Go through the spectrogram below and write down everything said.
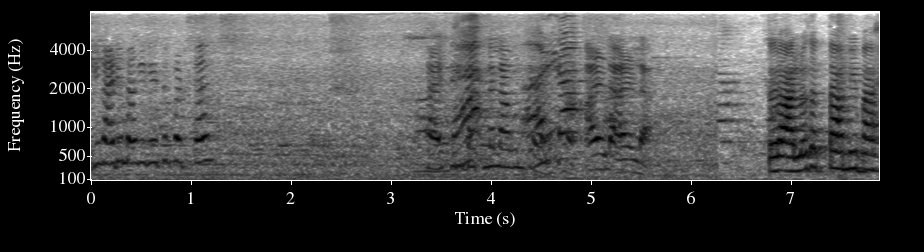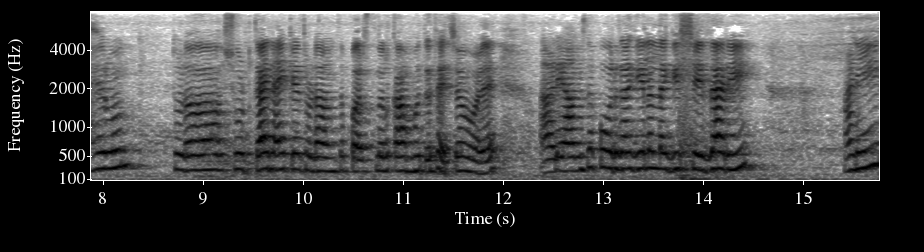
ही गाडी मागे घ्यायचं पटकन. लावून आळला. आळला तर आलो आता आम्ही बाहेरून. थोडं शूट काय नाही केलं थोडं आमचं पर्सनल काम होतं त्याच्यामुळे. आणि आमचा पोरगा गेला लगेच शेजारी. आणि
